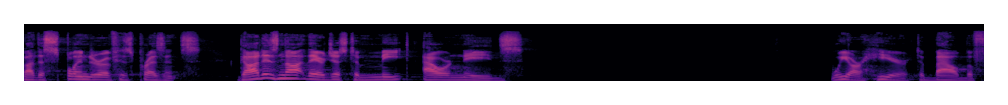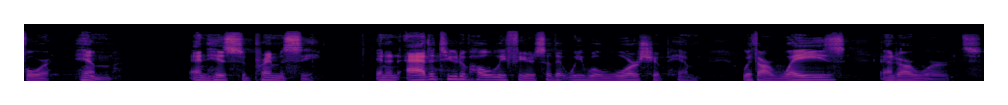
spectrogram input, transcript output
by the splendor of his presence. God is not there just to meet our needs. We are here to bow before him and his supremacy in an attitude of holy fear so that we will worship him with our ways and our words.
